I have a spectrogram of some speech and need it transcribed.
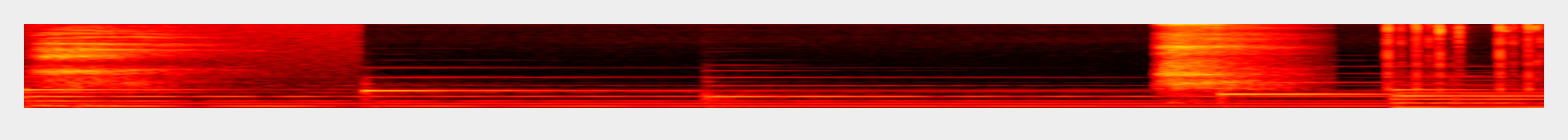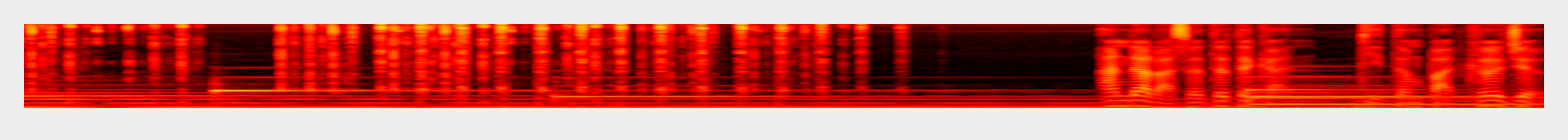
Anda rasa tertekan di tempat kerja,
